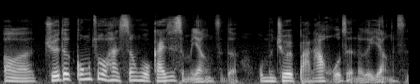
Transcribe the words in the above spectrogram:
呃觉得工作和生活该是什么样子的，我们就会把它活成那个样子。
